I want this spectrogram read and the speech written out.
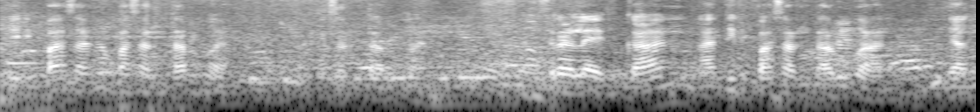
Jadi pasang pasang taruhan, pasang taruhan. Setelah live kan nanti dipasang taruhan yang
